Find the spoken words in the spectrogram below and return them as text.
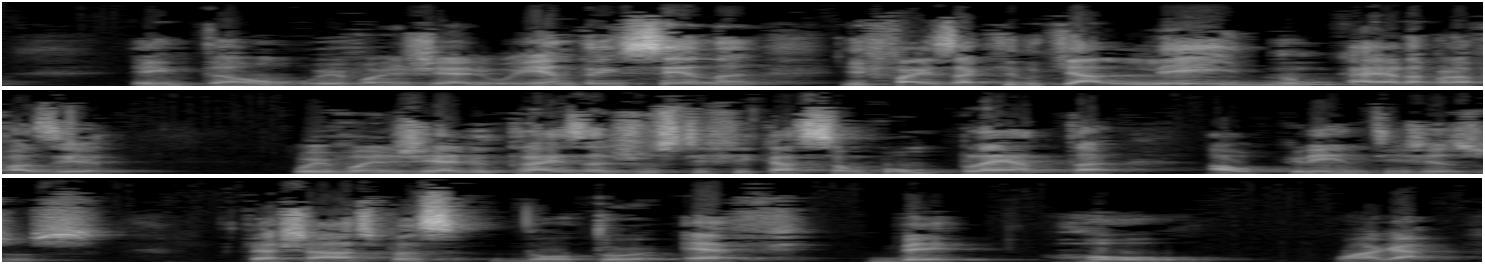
Então, o Evangelho entra em cena e faz aquilo que a lei nunca era para fazer. O Evangelho traz a justificação completa ao crente em Jesus. Fecha aspas, autor F. B. Hall, com H.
